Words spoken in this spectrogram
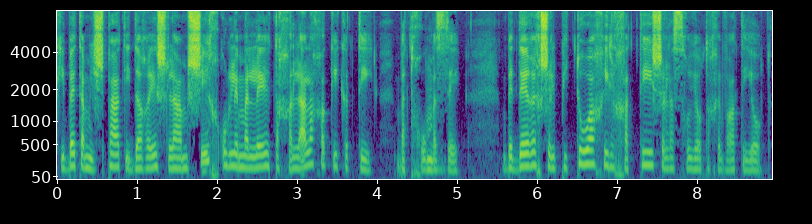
כי בית המשפט יידרש להמשיך ולמלא את החלל החקיקתי בתחום הזה, בדרך של פיתוח הלכתי של הזכויות החברתיות,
